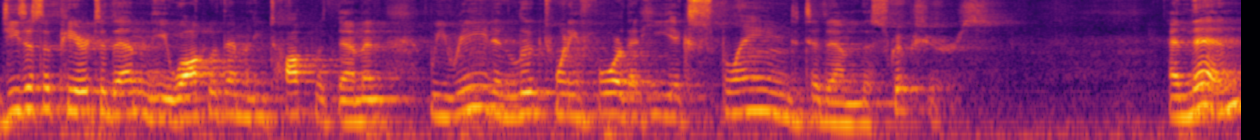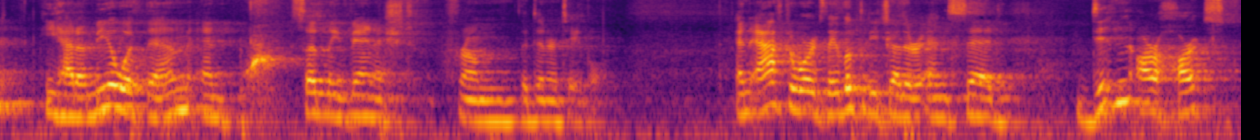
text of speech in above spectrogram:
Jesus appeared to them and he walked with them and he talked with them. And we read in Luke 24 that he explained to them the scriptures. And then he had a meal with them and suddenly vanished from the dinner table. And afterwards they looked at each other and said, Didn't our hearts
